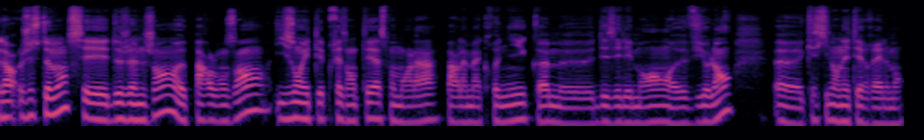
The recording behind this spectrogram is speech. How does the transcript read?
Alors justement, ces deux jeunes gens, euh, parlons-en, ils ont été présentés à ce moment-là par la Macronie comme euh, des éléments euh, violents. Qu'est-ce qu'il en était réellement?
